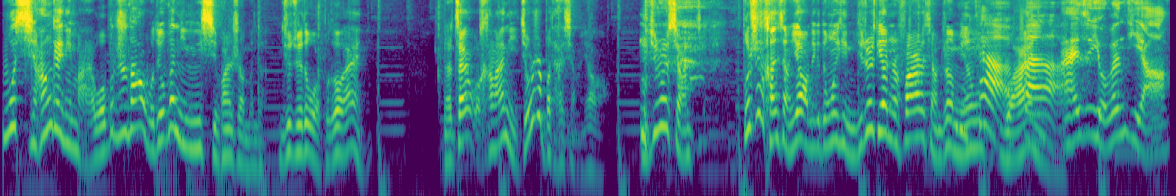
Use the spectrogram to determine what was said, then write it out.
我想给你买，我不知道，我就问你你喜欢什么的，你就觉得我不够爱你。那在我看来，你就是不太想要，你就是想，不是很想要那个东西，你就是变着法儿想证明我爱你。啊哎，这有问题啊！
